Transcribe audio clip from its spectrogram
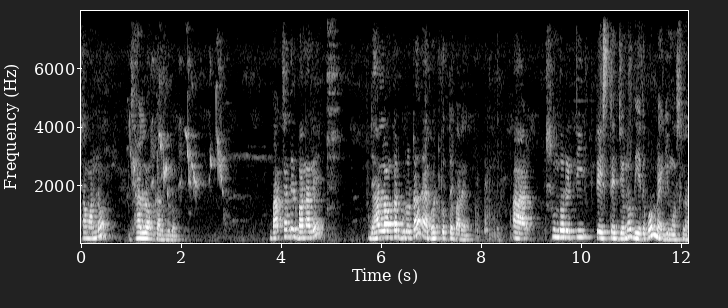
সামান্য ঝাল লঙ্কার গুঁড়ো। বাচ্চাদের বানালে ঝাল লঙ্কার গুঁড়োটা অ্যাভয়েড করতে পারেন। আর সুন্দর একটি টেস্টের জন্য দিয়ে দেবো ম্যাগি মশলা।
